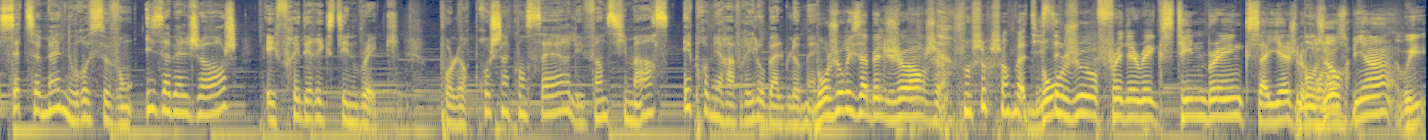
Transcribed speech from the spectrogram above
Cette semaine, nous recevons Isabelle Georges et Frédéric Steinbrick pour leur prochain concert les 26 mars et 1er avril au Bal Blomet. Bonjour Isabelle Georges. Bonjour Jean-Baptiste. Bonjour Frédéric Steinbrink. Ça y est, je le Bonjour. prononce bien. Oui,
